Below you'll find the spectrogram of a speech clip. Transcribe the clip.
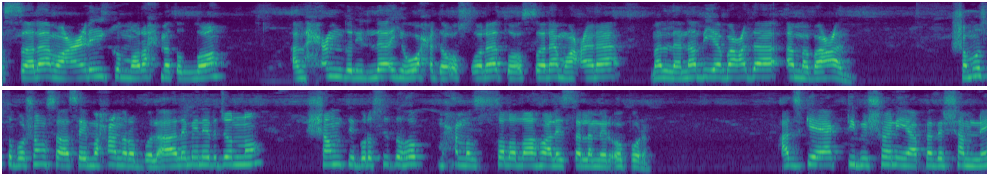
আসসালামু আলাইকুম রহমতুল্লাহ। আলহামদুলিল্লাহ ওয়াহদ ওসলাত ওসালাম আলা মাল্লা নবিয়া বাদা আমাবাদ সমস্ত প্রশংসা আছে মহান রব্বুল আলমিনের জন্য। শান্তি বর্ষিত হোক মোহাম্মদ সাল্লাহ আলাইসাল্লামের ওপর। আজকে একটি বিষয় নিয়ে আপনাদের সামনে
